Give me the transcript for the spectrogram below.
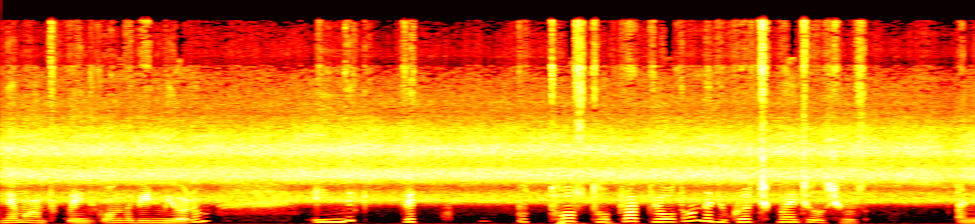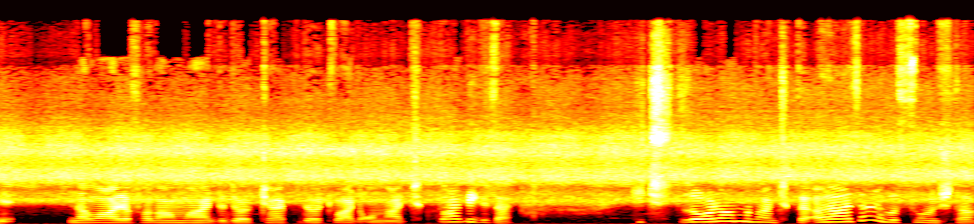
Ne mantıkla indik onu da bilmiyorum. İndik ve bu toz toprak yoldan da yukarı çıkmaya çalışıyoruz. Hani Navara falan vardı 4x4 vardı onlar çıktılar bir güzel. Hiç zorlanmadan çıktılar. Arazi arabası sonuçta.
